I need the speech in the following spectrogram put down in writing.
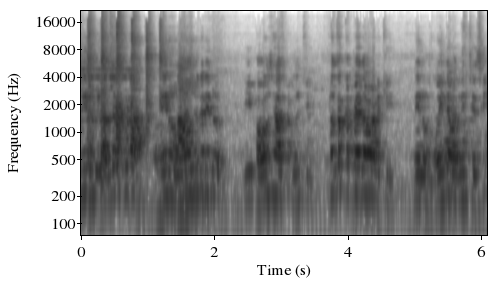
నేను వీళ్ళందరూ కూడా నేను నా వంతుగా నేను ఈ పవన్ సాయి హాస్పిటల్ నుంచి ప్రతి ఒక్క పేదవాడికి నేను వైద్యం అందించేసి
